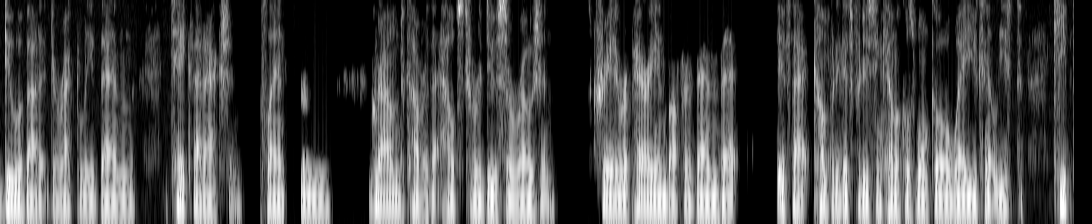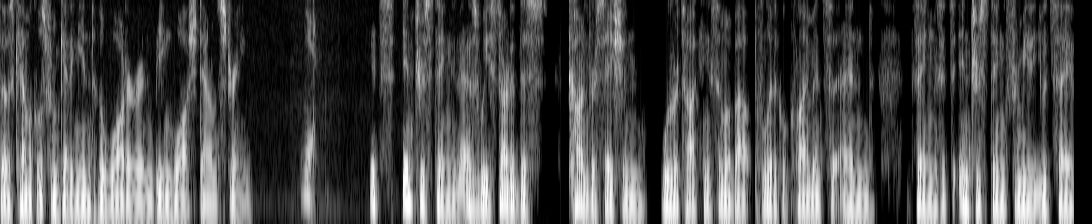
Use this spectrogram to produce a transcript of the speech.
do about it directly, then take that action. Plant some ground cover that helps to reduce erosion. Create a riparian buffer then that if that company that's producing chemicals won't go away, you can at least keep those chemicals from getting into the water and being washed downstream. Yeah. It's interesting. As we started this conversation, we were talking some about political climates and things. It's interesting for me that you would say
